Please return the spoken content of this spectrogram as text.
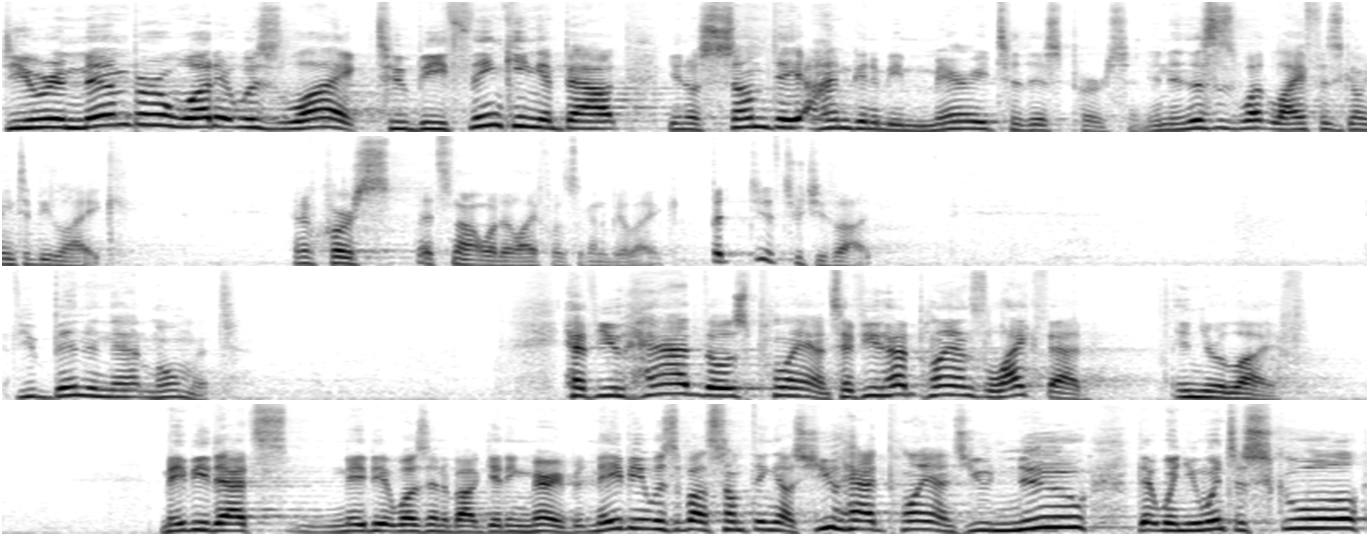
Do you remember what it was like to be thinking about, you know, someday I'm going to be married to this person, and this is what life is going to be like? And of course, that's not what life was going to be like, but that's what you thought. Have you been in that moment? Have you had those plans? Have you had plans like that in your life? Maybe that's maybe it wasn't about getting married, but maybe it was about something else. You had plans. You knew that when you went to school,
